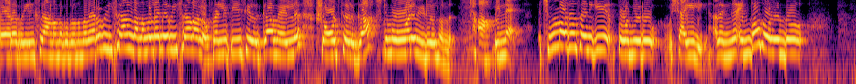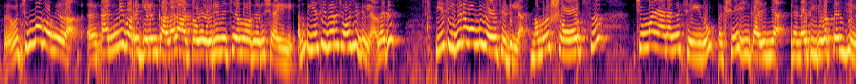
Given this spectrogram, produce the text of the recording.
വേറെ റീൽസ് കാണണം എന്നൊക്കെ തോന്നുമ്പോൾ വേറെ റീൽസ് കാണണ്ട. നമ്മൾ തന്നെ റീൽസ് കാണാമല്ലോ ഫ്രണ്ട്ലി പി സി എടുക്കുക മേളിൽ ഷോർട്സ് എടുക്കുക. ഇഷ്ടംപോലെ വീഡിയോസ് ഉണ്ട്. ആ പിന്നെ ചുമ്മാ ഒരു ദിവസം എനിക്ക് തോന്നിയൊരു ശൈലി. അതെങ്ങ എന്തോ തോന്നി എന്തോ ഏഹ് ചുമ്മാ തോന്നിയതാ. കന്നി പറിക്കലും കടലാട്ടവും ഒരുമിച്ച് എന്ന് പറഞ്ഞൊരു ശൈലി. അത് പി എസ് സി ഇതുവരെ ചോദിച്ചിട്ടില്ല. അതായത് പി എസ് സി ഇതിനു മുമ്പ് ചോദിച്ചിട്ടില്ല. നമ്മൾ ഷോർട്സ് ചുമ്മാ ഞാൻ അങ്ങ് ചെയ്തു. പക്ഷേ ഈ കഴിഞ്ഞ രണ്ടായിരത്തി ഇരുപത്തഞ്ചിൽ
